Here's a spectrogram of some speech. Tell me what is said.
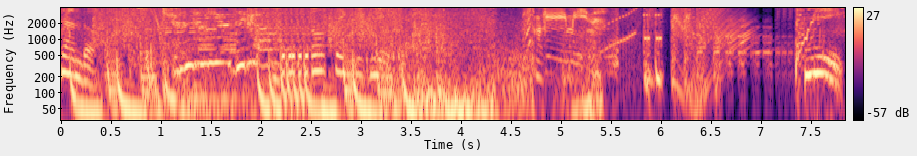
escuchando 2X Mix. Gaming. Mix.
